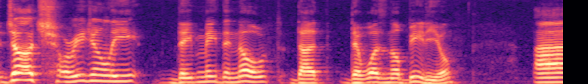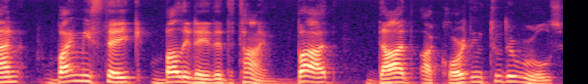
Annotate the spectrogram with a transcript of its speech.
judge originally they made the note that there was no video and by mistake validated the time. But that according to the rules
